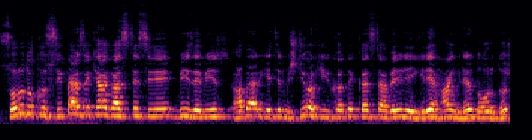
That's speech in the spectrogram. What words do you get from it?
Soru 9. Siper Zeka gazetesi bize bir haber getirmiş. Diyor ki yukarıdaki gazete haberiyle ilgili hangileri doğrudur?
